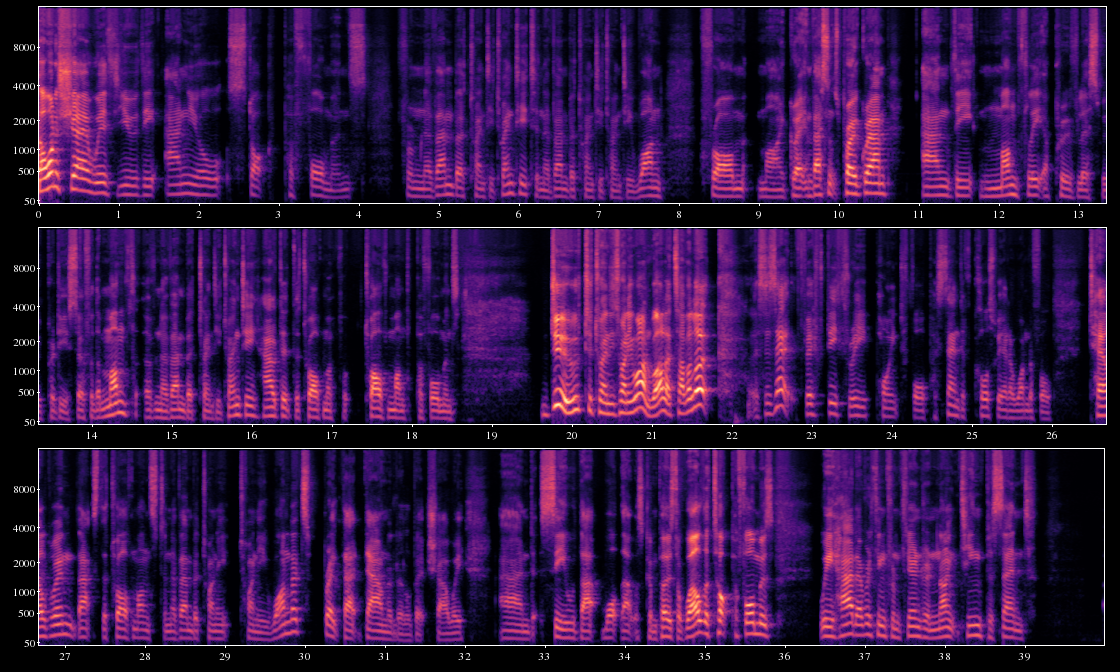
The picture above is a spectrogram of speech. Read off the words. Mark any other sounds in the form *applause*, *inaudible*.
So I want to share with you the annual stock performance from November 2020 to November 2021 from my Great Investments Program and the monthly approved list we produce. So for the month of November 2020, how did the 12 month, 12 month performance do to 2021? Well, let's have a look. This is it 53.4%. Of course, we had a wonderful tailwind. That's the 12 months to November 2021. Let's break that down a little bit, shall we? And see that what that was composed of. Well, the top performers, we had everything from 319%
